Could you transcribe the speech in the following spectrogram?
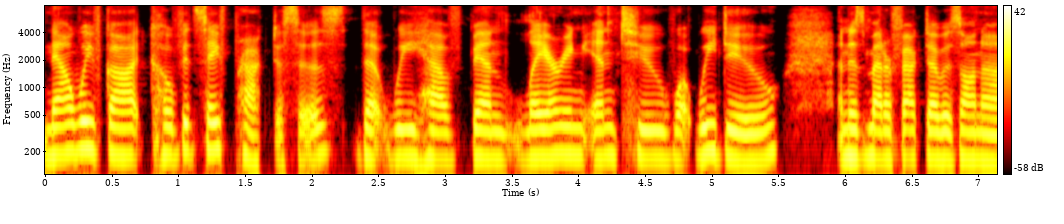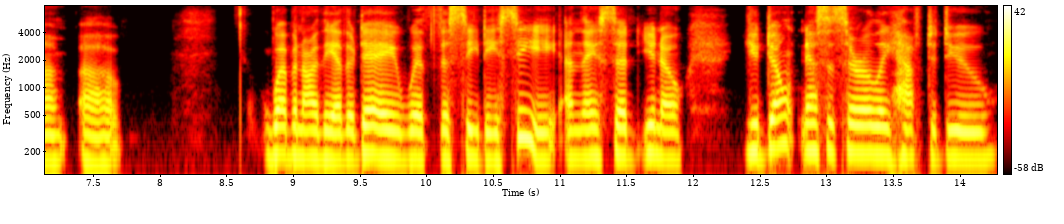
now we've got COVID safe practices that we have been layering into what we do. And as a matter of fact, I was on a, a webinar the other day with the CDC, and they said, you know, you don't necessarily have to do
